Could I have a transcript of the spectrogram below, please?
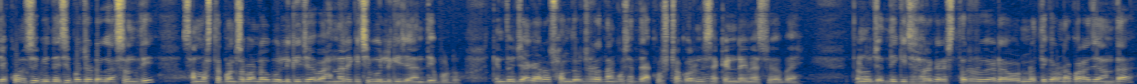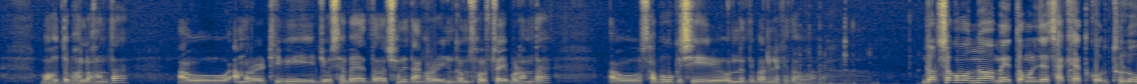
ଯେକୌଣସି ବିଦେଶୀ ପର୍ଯ୍ୟଟକ ଆସନ୍ତି ସମସ୍ତେ ପଞ୍ଚପାଣ୍ଡବ ବୁଲିକି ଯିବା ବାହାନାରେ କିଛି ବୁଲିକି ଯାଆନ୍ତି ଏପଟୁ। କିନ୍ତୁ ଜାଗାର ସୌନ୍ଦର୍ଯ୍ୟଟା ତାଙ୍କୁ ସେତେ ଆକୃଷ୍ଟ କରେନି ସେକେଣ୍ଡ ଟାଇମ୍ ଆସିବା ପାଇଁ। ତେଣୁ ଯଦି କିଛି ସରକାରୀ ସ୍ତରରୁ ଏଇଟା ଉନ୍ନତିକରଣ କରାଯାଆନ୍ତା ବହୁତ ଭଲ ହୁଅନ୍ତା। ଆଉ ଆମର ଏଠି ବି ଯେଉଁ ସେବାୟତ ଅଛନ୍ତି ତାଙ୍କର ଇନକମ୍ ସୋର୍ସଟା ବି ବଢ଼ନ୍ତା। ଆଉ ସବୁ କିଛି ଉନ୍ନତି ପରିଲକ୍ଷିତ ହୁଅନ୍ତା। ଦର୍ଶକ ବନ୍ଧୁ ଆମେ ଏତେବେଳେ ଯେ ସାକ୍ଷାତ କରୁଥିଲୁ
